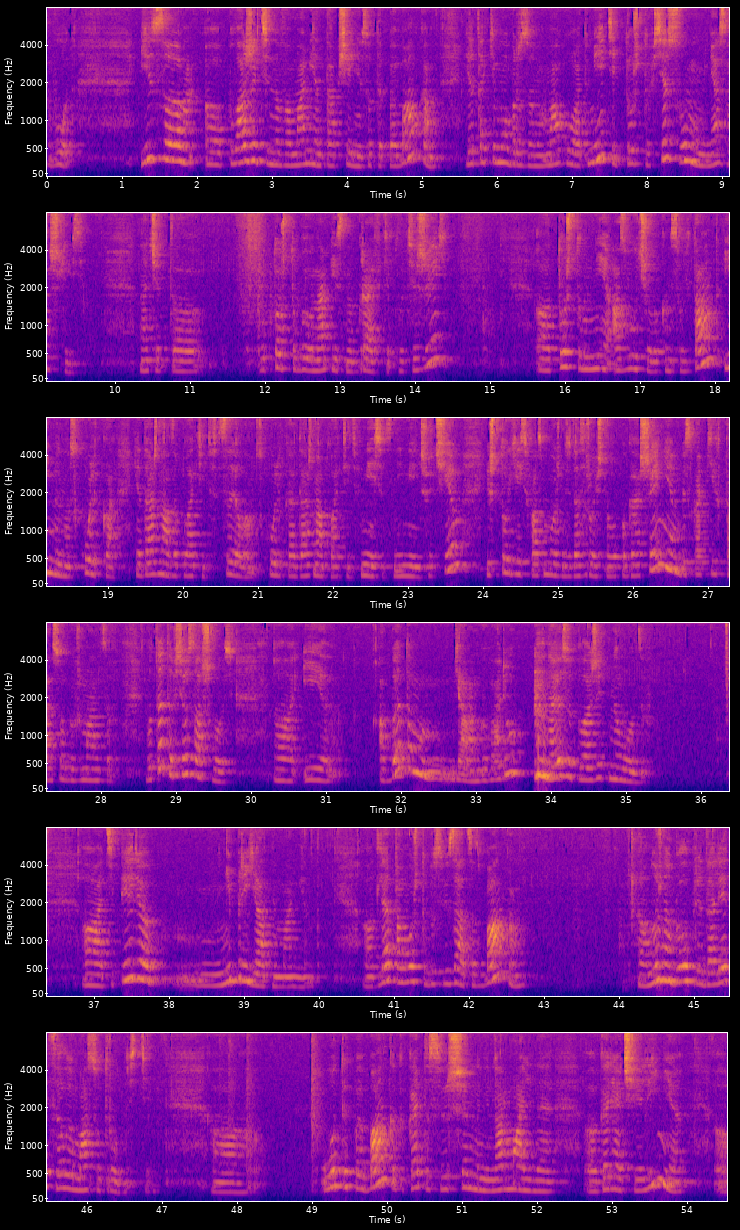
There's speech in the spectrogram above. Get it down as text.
Вот. Из э, положительного момента общения с ОТП банком я таким образом могу отметить то, что все суммы у меня сошлись. Значит, э, вот то, что было написано в графике платежей, э, то, что мне озвучила консультант, именно сколько я должна заплатить в целом, сколько я должна платить в месяц не меньше чем, и что есть возможность досрочного погашения без каких-то особых жманцев, вот это все сошлось. Э, и об этом я вам говорю, даю свой положительный отзыв. А теперь неприятный момент. Для того, чтобы связаться с банком, а, нужно было преодолеть целую массу трудностей. А, ОТП банка какая-то совершенно ненормальная а, горячая линия.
